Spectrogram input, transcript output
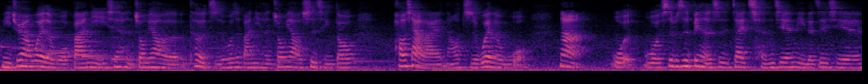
你居然为了我把你一些很重要的特质，或者把你很重要的事情都抛下来，然后只为了我，那我我是不是变成是在承接你的这些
